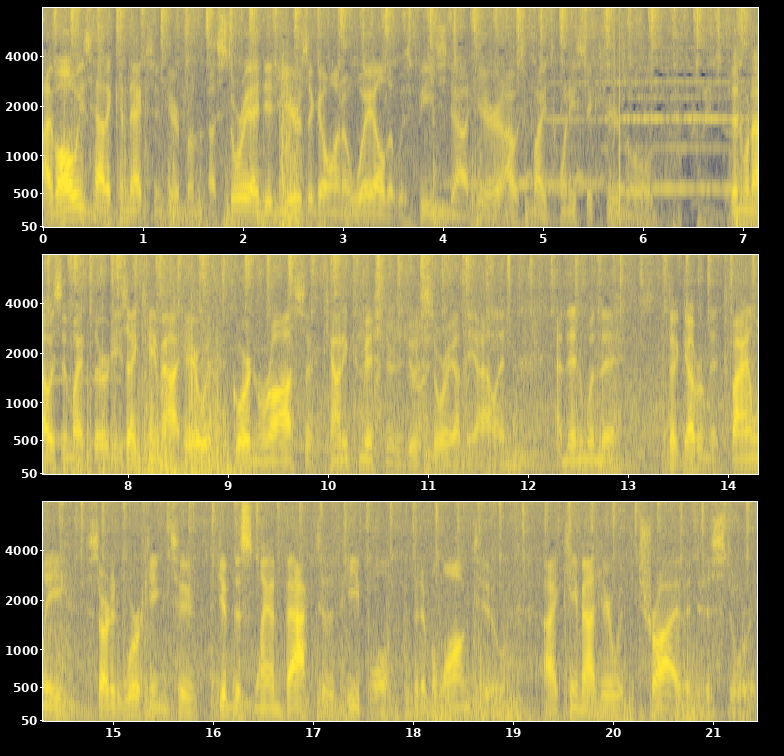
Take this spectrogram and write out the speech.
I've always had a connection here from a story I did years ago on a whale that was beached out here. I was probably 26 years old. Then when I was in my 30s, I came out here with Gordon Ross, a county commissioner, to do a story on the island. And then when the, the government finally started working to give this land back to the people that it belonged to, I came out here with the tribe and did a story.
